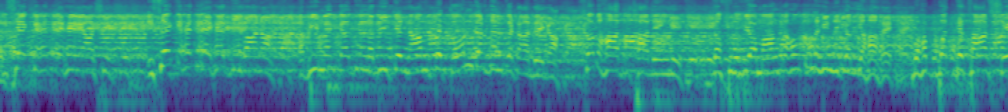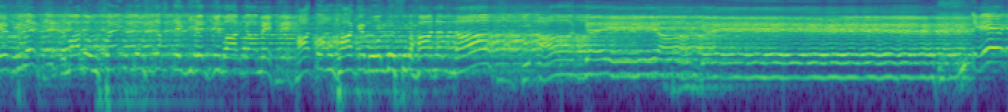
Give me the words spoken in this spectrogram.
इसे कहते हैं आशिक, इसे कहते हैं दीवाना। अभी मैं कह दूँ, नबी के नाम पे कौन गर्दन कटा देगा? सब हाथ उठा देंगे। दस रुपया मांग रहा हूँ तो नहीं निकल रहा है। मोहब्बत के साथ शेर मिले, इमाम हुसैन के उस जिगर की बारगाह में हाथों उठा के बोल दो सुबहान अल्लाह कि आ गए आ गए। एक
